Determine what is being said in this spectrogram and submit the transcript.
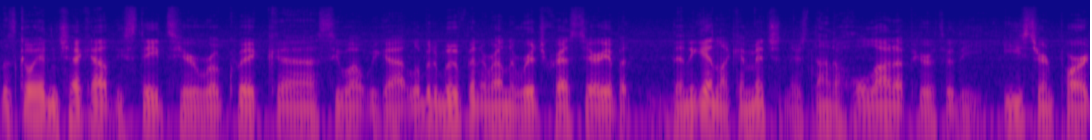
let's go ahead and check out the states here real quick, uh, see what we got. A little bit of movement around the Ridgecrest area, but then again, like I mentioned, there's not a whole lot up here through the eastern part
